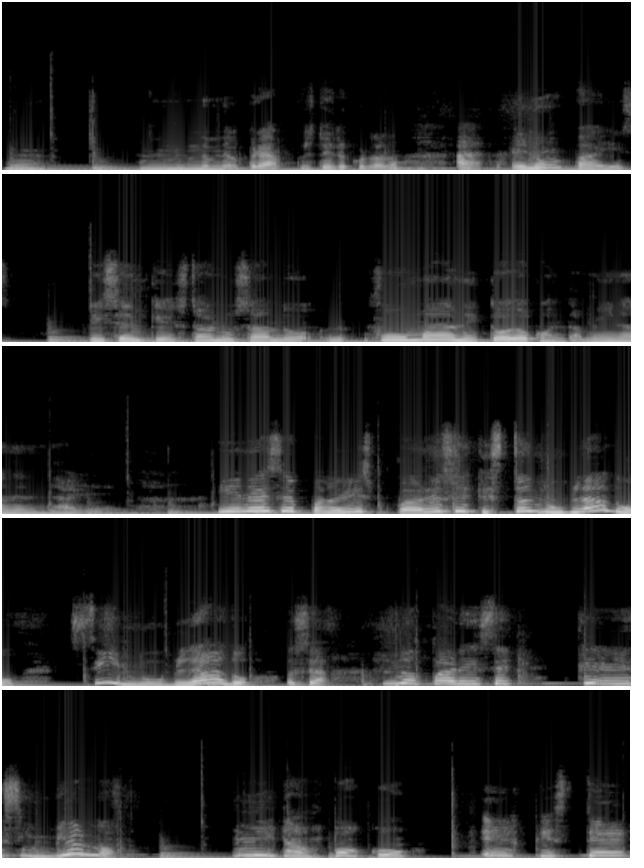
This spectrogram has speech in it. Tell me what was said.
mm, no, no, espera, estoy recordando. Ah, en un país dicen que están usando, fuman y todo contaminan en el aire. Y en ese país parece que está nublado sí, nublado. O sea, no parece que es invierno. Ni tampoco es que esté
